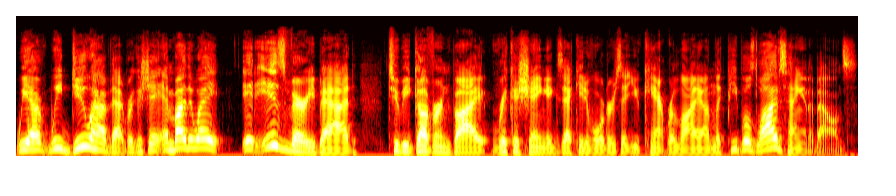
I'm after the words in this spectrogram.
we have we do have that ricochet. And by the way, it is very bad to be governed by ricocheting executive orders that you can't rely on. Like people's lives hang in the balance.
